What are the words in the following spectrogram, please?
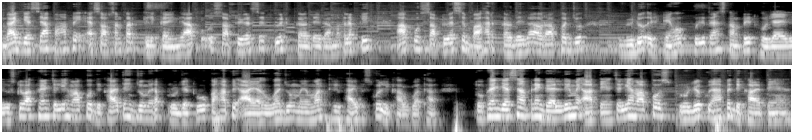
गाइड जैसे आप वहाँ पे एस ऑप्शन पर क्लिक करेंगे, आपको उस सॉफ्टवेयर से क्विट कर देगा। मतलब कि आपको उस सॉफ्टवेयर से बाहर कर देगा और आपका जो वीडियो एडिटिंग वो पूरी तरह से कंप्लीट हो जाएगी। उसके बाद फ्रेंड चलिए हम आपको दिखाते हैं जो मेरा प्रोजेक्ट वो कहाँ पे आया हुआ, जो मैं वन थ्री फाइव इसको लिखा हुआ था। तो फ्रेंड जैसे हम अपने गैलरी में आते हैं, चलिए हम आपको उस प्रोजेक्ट को यहाँ पे दिखाते हैं।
